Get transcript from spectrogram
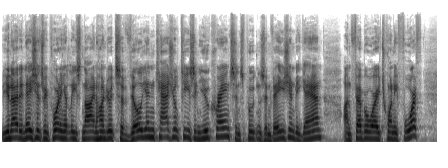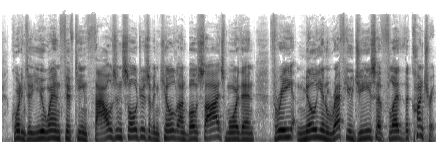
the United Nations reporting at least 900 civilian casualties in Ukraine since Putin's invasion began on February 24th. According to the UN, 15,000 soldiers have been killed on both sides. More than 3 million refugees have fled the country.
